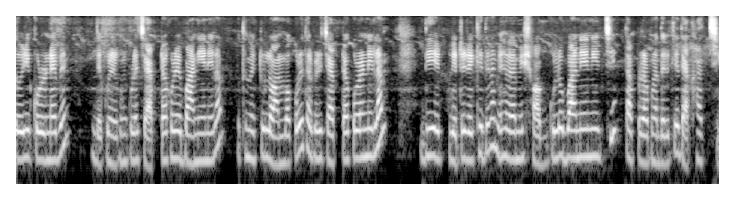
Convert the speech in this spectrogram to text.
তৈরি করে নেবেন। দেখুন এরকম করে চ্যাপটা করে বানিয়ে নিলাম। প্রথমে একটু লম্বা করে তারপরে চ্যাপটা করে নিলাম। দিয়ে প্লেটে রেখে দিলাম। এভাবে আমি সবগুলো বানিয়ে নিচ্ছি। তারপর আপনাদেরকে দেখাচ্ছি।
